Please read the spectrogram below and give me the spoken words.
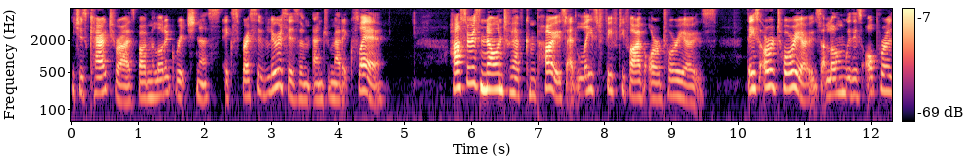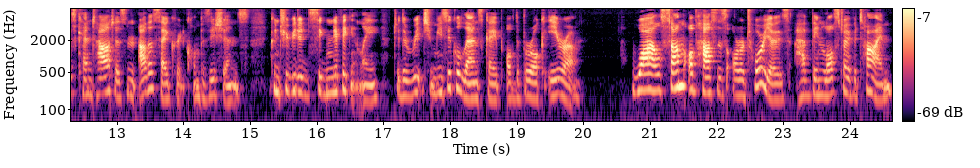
which is characterized by melodic richness, expressive lyricism, and dramatic flair. Hasse is known to have composed at least 55 oratorios. These oratorios, along with his operas, cantatas, and other sacred compositions, contributed significantly to the rich musical landscape of the Baroque era. While some of Hasse's oratorios have been lost over time,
